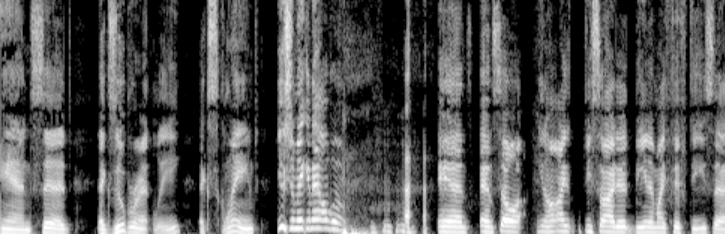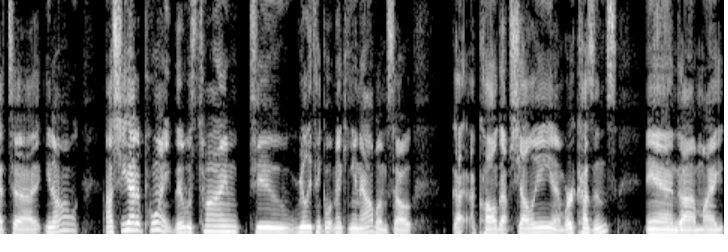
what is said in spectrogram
and said exuberantly, exclaimed, "You should make an album!" and and so you know, I decided, being in my 50s, that uh, you know, uh, she had a point. That it was time to really think about making an album. So got, I called up Shelley, and we're cousins. And uh, my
